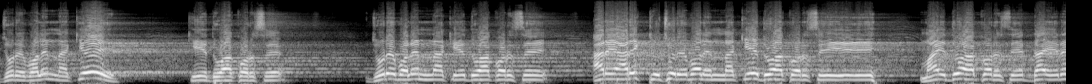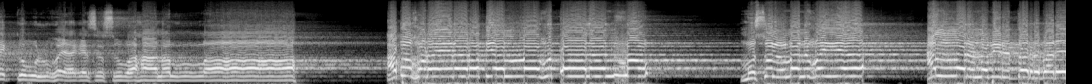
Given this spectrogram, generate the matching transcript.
জোরে বলেন না কে? কে দোয়া করছে? জোরে বলেন না কে দোয়া করছে? আরে আরেকটু জোরে বলেন না কে দোয়া করছে? মাই দোয়া করেছে ডাইরেক্ট কবুল হয়ে গেছে সুবাহান আবু মুসলমান হইয়া আল্লাহর নবীর দরবারে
